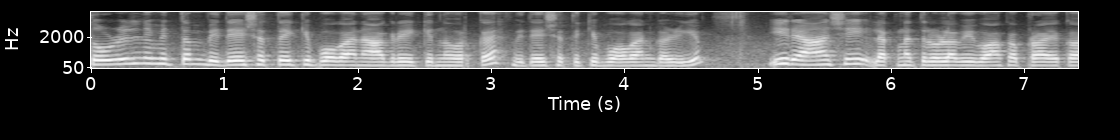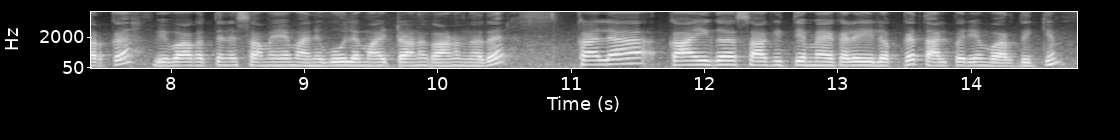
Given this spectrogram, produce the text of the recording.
തൊഴിൽ നിമിത്തം വിദേശത്തേക്ക് പോകാൻ ആഗ്രഹിക്കുന്നവർക്ക് വിദേശത്തേക്ക് പോകാൻ കഴിയും. ഈ രാശി ലഗ്നത്തിലുള്ള വിവാഹപ്രായക്കാർക്ക് വിവാഹത്തിന് സമയം അനുകൂലമായിട്ടാണ് കാണുന്നത്. കല കായിക സാഹിത്യ മേഖലയിലൊക്കെ താല്പര്യം വർദ്ധിക്കും.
